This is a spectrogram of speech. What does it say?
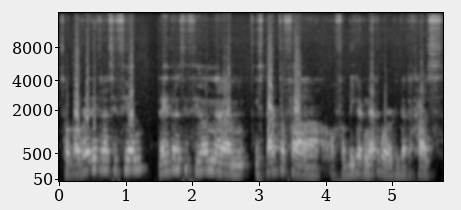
So about Transición, Red de Transición um, is part of a, of a bigger network that has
